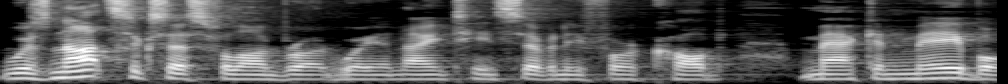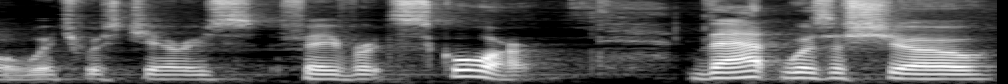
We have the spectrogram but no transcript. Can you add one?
was not successful on Broadway in 1974 called Mack and Mabel, which was Jerry's favorite score. That was a show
